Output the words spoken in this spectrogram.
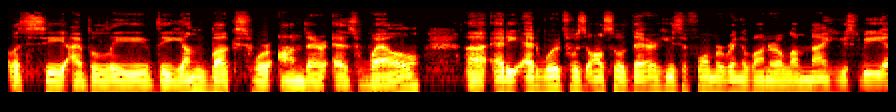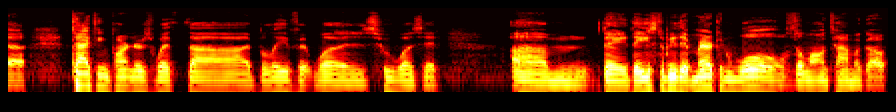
let's see, I believe the Young Bucks were on there as well. Uh, Eddie Edwards was also there. He's a former Ring of Honor alumni. He used to be uh, tag team partners with, uh, I believe it was who was it? Um, they they used to be the American Wolves a long time ago.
